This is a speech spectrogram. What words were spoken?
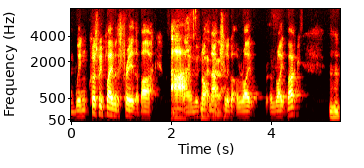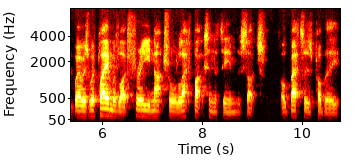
um, wing. Because we play with a three at the back, ah, um, we've not right, naturally right. got a right a right back. Mm-hmm. Whereas we're playing with like three natural left backs in the team as such. Ogbeta is probably,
